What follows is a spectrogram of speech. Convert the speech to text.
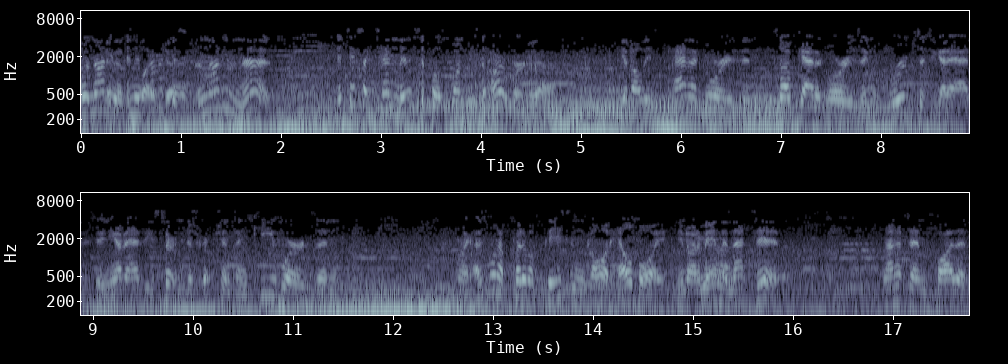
Well, not And even, and like, not, it's not even that. It takes like ten minutes to post one piece of artwork. Yeah. You get all these categories and subcategories and groups that you got to add to, and you got to add these certain descriptions and keywords and I'm like I just want to put up a piece and call it Hellboy. You know what I mean? Yeah. And that's it. Not have to imply that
